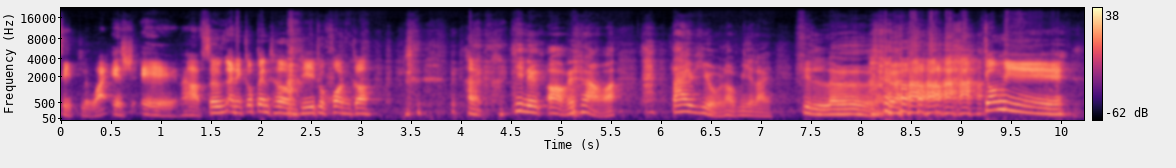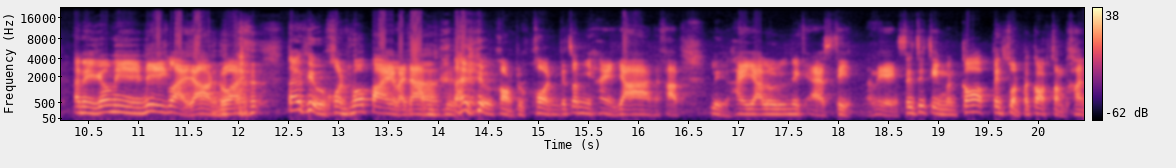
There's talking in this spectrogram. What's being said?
ซิดหรือว่า HA นะครับซึ่งอันนี้ก็เป็นเทอมที่ทุกคนก็ที่นึกออกได้ถามว่า ใต้ผิวเรามีอะไรฟิลเลอร์ ก็มี อันนี้ก็มีมีอีกหลายอย่างด้วย ใต้ผิวคนทั่วไปละกัน โอเค ใต้ผิวของทุกคนก็จะมีไฮยานะครับ หรือไฮยาลูโรนิกแอซิดนั่นเอง ซึ่งจริงๆ มันก็เป็นส่วนประกอบสำคัญ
